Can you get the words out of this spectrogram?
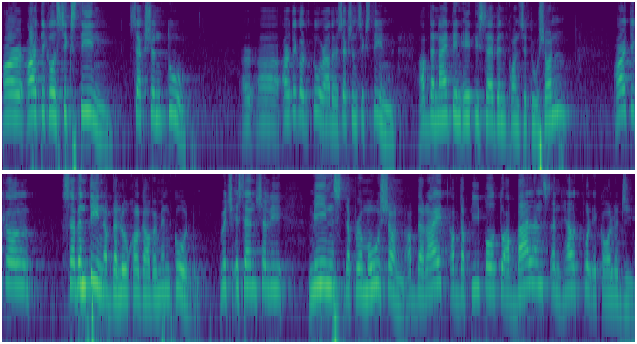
or Article 16, Section 2, or, uh, Article 2, rather, Section 16 of the 1987 Constitution, Article 17 of the Local Government Code, which essentially means the promotion of the right of the people to a balanced and healthful ecology.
